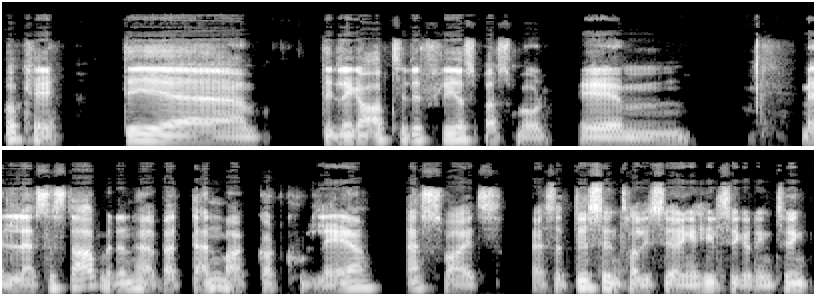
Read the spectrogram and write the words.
okay. Det, er, det lægger op til lidt flere spørgsmål. Øhm, men lad os så starte med den her, hvad Danmark godt kunne lære af Schweiz. Altså decentralisering er helt sikkert en ting,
